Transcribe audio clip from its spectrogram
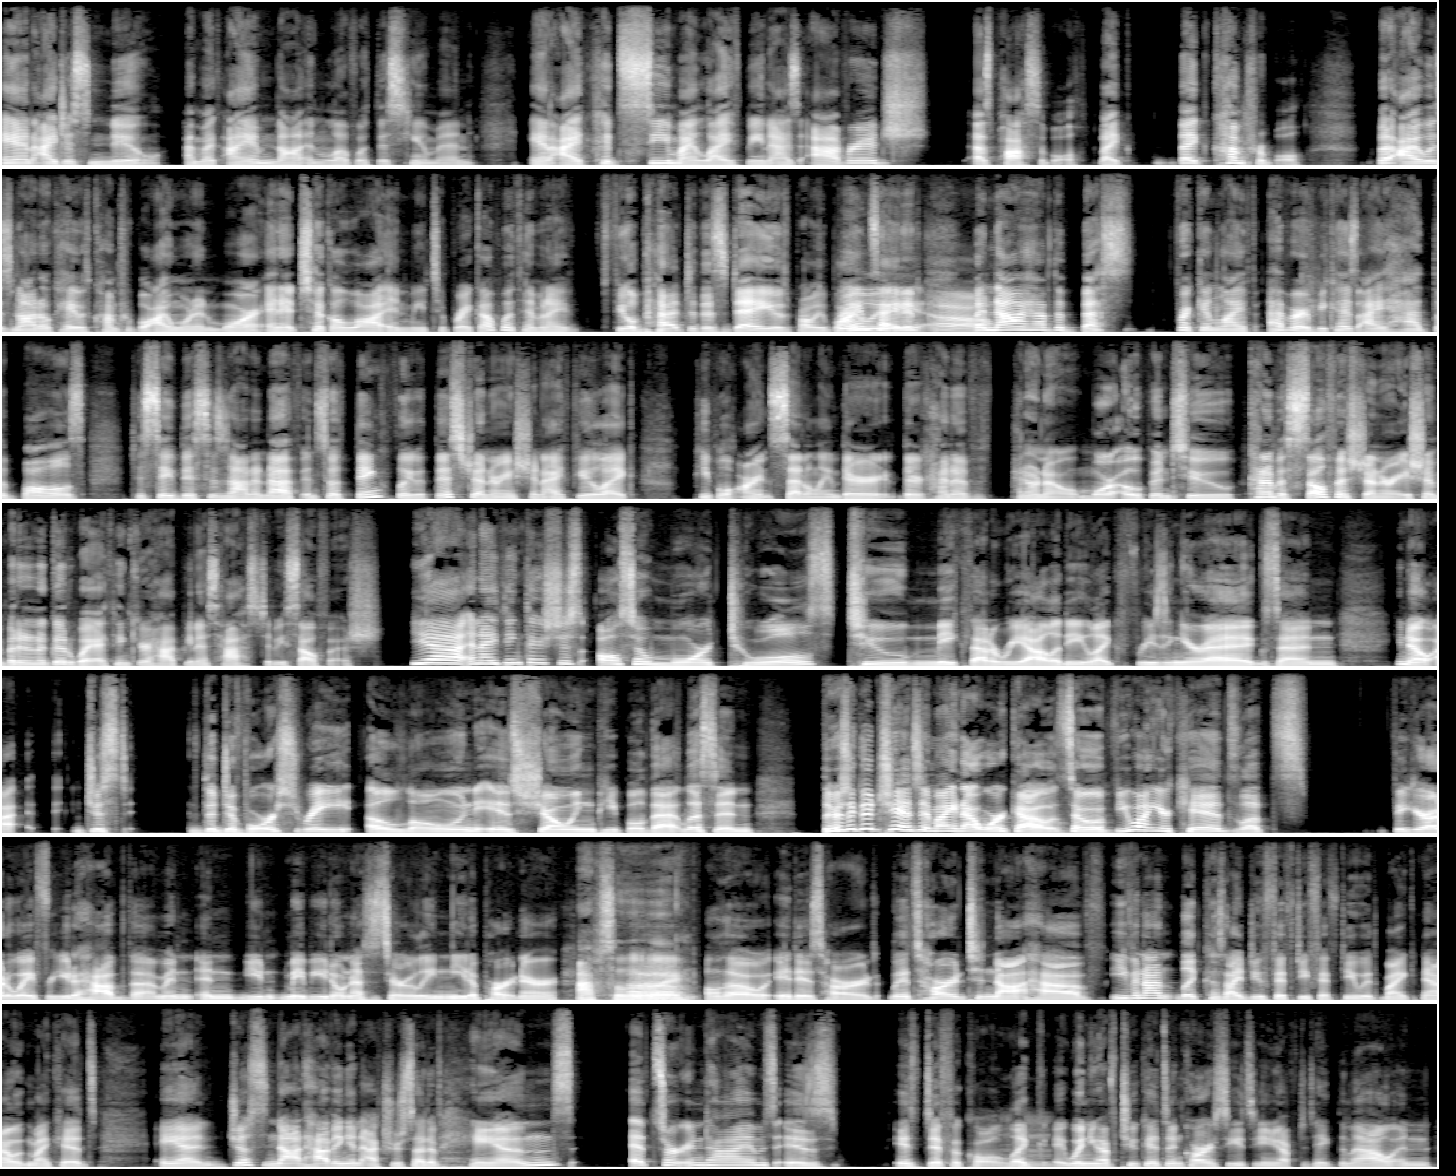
and I just knew. I'm like, I am not in love with this human, and I could see my life being as average as possible, like like comfortable. but I was not okay with comfortable. I wanted more. And it took a lot in me to break up with him. And I feel bad to this day. It was probably blindsided. Really? Oh. But now I have the best freaking life ever because I had the balls to say this is not enough. And so thankfully with this generation, I feel like people aren't settling. They're they're kind of, I don't know, more open to kind of a selfish generation, but in a good way. I think your happiness has to be selfish. Yeah, and I think there's just also more tools to make that a reality, like freezing your eggs and, you know, just the divorce rate alone is showing people that listen, there's a good chance it might not work out. So Mm-hmm. if you want your kids, let's figure out a way for you to have them and and you maybe you don't necessarily need a partner. Absolutely. Um, although it is hard. It's hard to not have even on like cuz I do 50/50 with Mike now with my kids and just not having an extra set of hands at certain times is is difficult. Like when you have two kids in car seats and you have to take them out and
